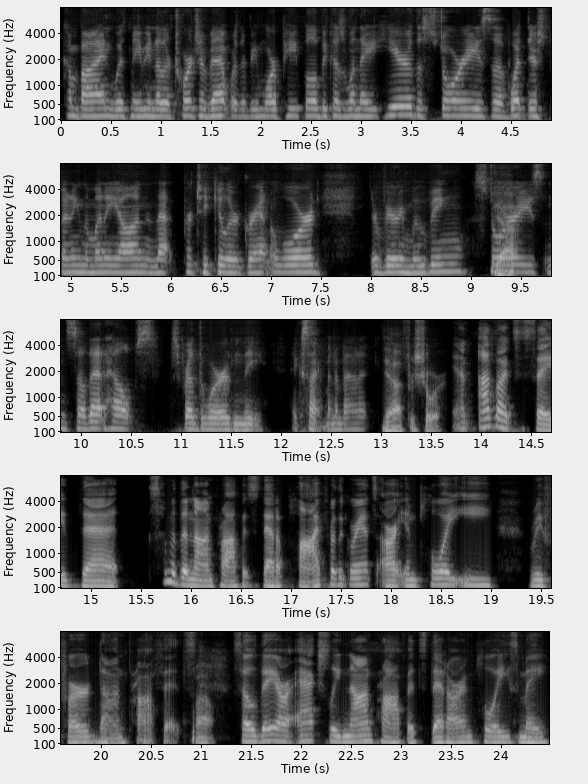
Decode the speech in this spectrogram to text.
combined with maybe another torch event where there'd be more people because when they hear the stories of what they're spending the money on in that particular grant award, they're very moving stories. Yeah. And so that helps spread the word and the excitement about it. Yeah, for sure. And I'd like to say that some of the nonprofits that apply for the grants are employee referred nonprofits. Wow. So they are actually nonprofits that our employees may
